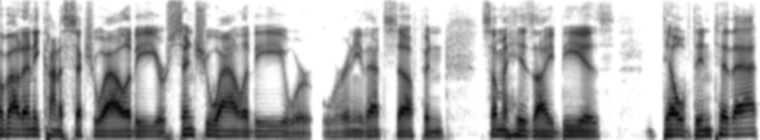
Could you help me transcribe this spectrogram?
about any kind of sexuality or sensuality or or any of that stuff. And some of his ideas delved into that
